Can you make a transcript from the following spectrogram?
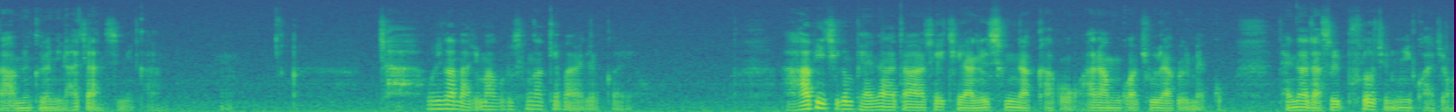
나오면 그런 일을 하지 않습니까? 우리가 마지막으로 생각해 봐야 될 거예요. 아합이 지금 베나닷의 제안을 승낙하고 아람과 조약을 맺고 베나닷을 풀어주는 이 과정.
